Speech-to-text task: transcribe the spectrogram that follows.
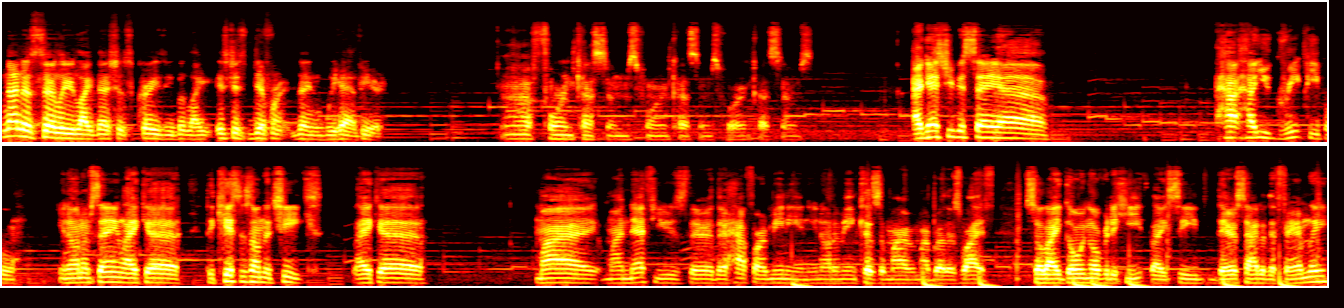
not necessarily like that's just crazy, but like it's just different than we have here. Uh, foreign customs, foreign customs, foreign customs. I guess you could say uh, how how you greet people. You know what I'm saying? Like uh, the kisses on the cheeks. Like uh, my my nephews, they're they're half Armenian. You know what I mean? Because of my my brother's wife. So like going over to Heat, like see their side of the family.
